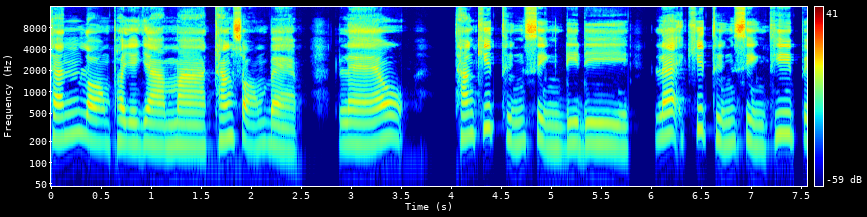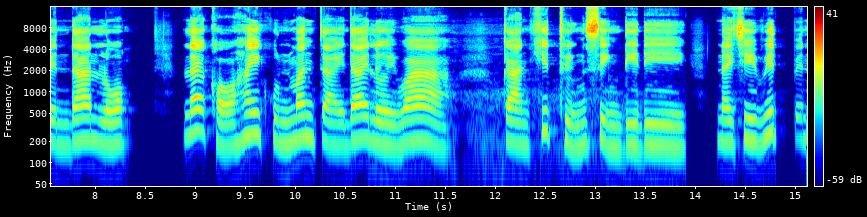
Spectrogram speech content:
ฉันลองพยายามมาทั้งสองแบบ แล้วทั้งคิดถึงสิ่งดีๆ และคิดถึงสิ่งที่เป็นด้านลบ และขอให้คุณมั่นใจได้เลยว่า การคิดถึงสิ่งดีๆ ในชีวิตเป็น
